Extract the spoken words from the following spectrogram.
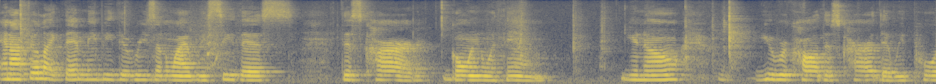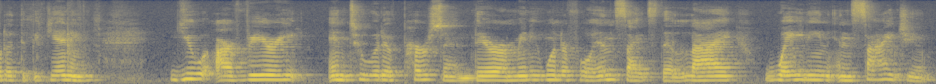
and I feel like that may be the reason why we see this, this card going within. You know, you recall this card that we pulled at the beginning. You are very intuitive person. There are many wonderful insights that lie waiting inside you.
